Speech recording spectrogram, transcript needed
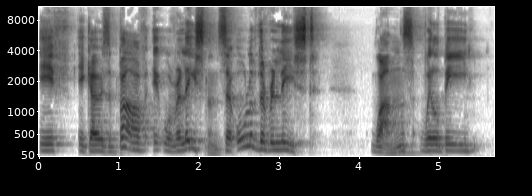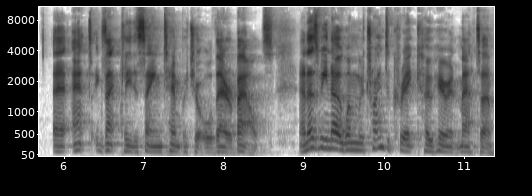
If it goes above, it will release them. So all of the released ones will be uh, at exactly the same temperature or thereabouts. And as we know, when we're trying to create coherent matter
